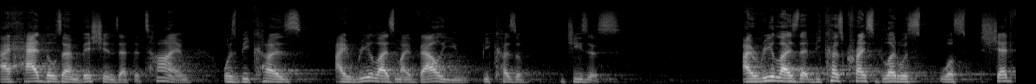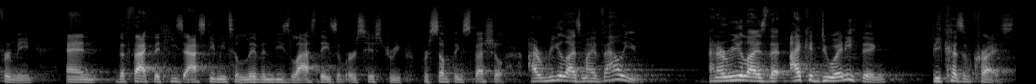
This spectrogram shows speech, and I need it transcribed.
I had those ambitions at the time was because I realized my value because of Jesus. I realized that because Christ's blood was, was shed for me, and the fact that he's asking me to live in these last days of Earth's history for something special, I realize my value. And I realized that I could do anything because of Christ.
